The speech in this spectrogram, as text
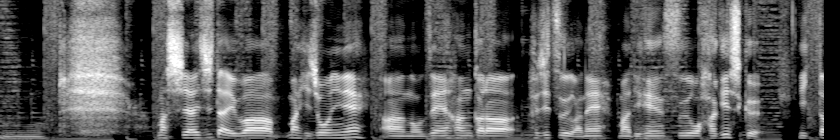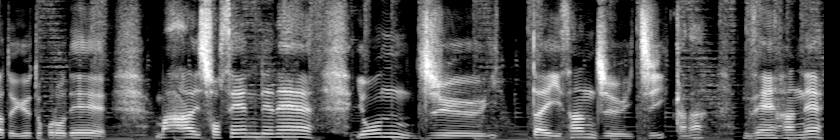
うんまあ、試合自体は、まあ、非常にねあの前半から富士通がね、まあ、ディフェンスを激しくいったというところでまあ初戦でね41対31かな前半ね。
